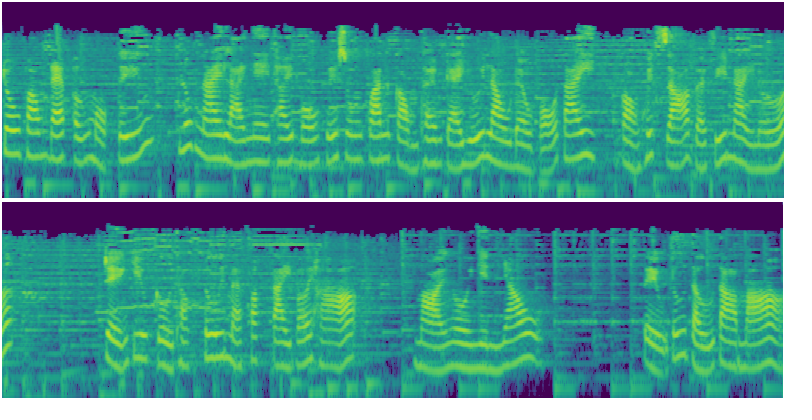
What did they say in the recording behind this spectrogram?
Chu Phong đáp ứng một tiếng, lúc này lại nghe thấy bộ phía xung quanh cộng thêm cả dưới lầu đều vỗ tay, còn huyết gió về phía này nữa. Triển chiêu cười thật tươi mà phất tay với họ. Mọi người nhìn nhau. Tiểu tứ tự tò mò.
